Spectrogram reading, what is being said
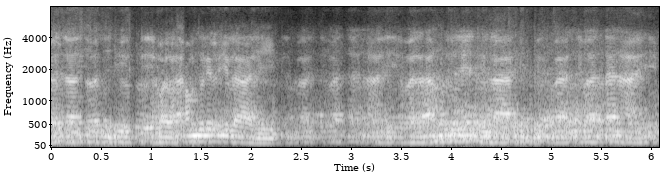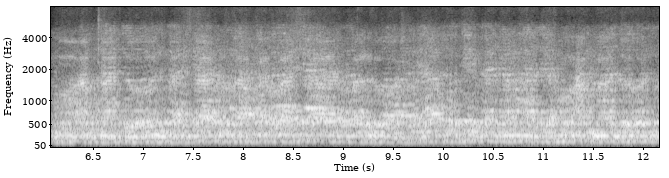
Walhamdulillah Walhamdulillah Muhammadun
